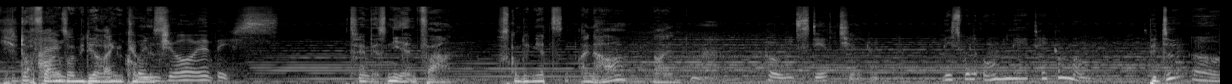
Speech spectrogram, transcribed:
Ich hätte doch fragen sollen, wie die going to reingekommen ist. enjoy this. Jetzt werden wir es nie erfahren. Was kommt denn jetzt? Ein Haar? Nein. Hold still, children. This will only take a moment. Bitte? Oh,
